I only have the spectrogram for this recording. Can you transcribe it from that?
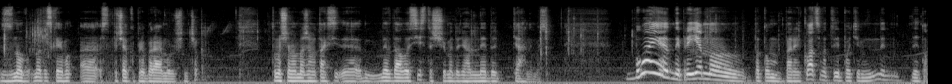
Знову натискаємо. е, Спочатку прибираємо ручничок. Тому що ми можемо так сі- е, невдало сісти, що ми до нього не дотягнемося. Буває неприємно потім переклацувати, потім не, не то.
